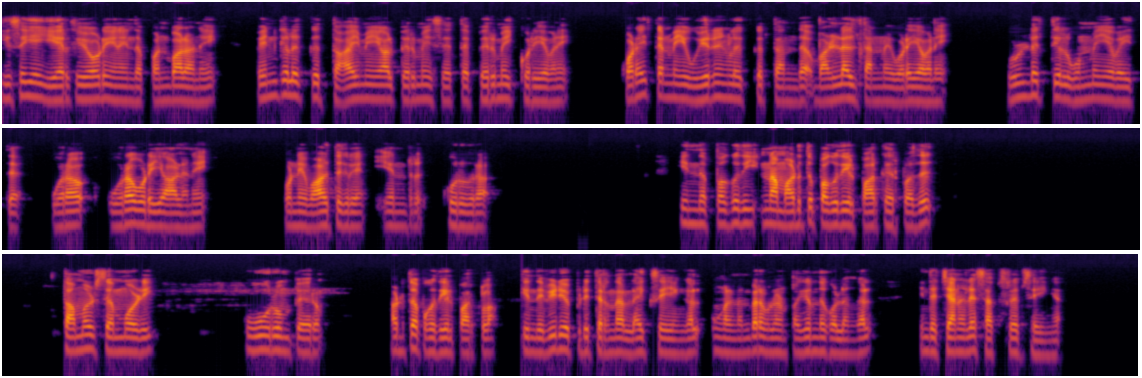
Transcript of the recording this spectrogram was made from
இசையை இயற்கையோடு இணைந்த பண்பாளனை பெண்களுக்கு தாய்மையால் பெருமை சேர்த்த பெருமைக்குரியவனே கொடைத்தன்மையை உயிரினங்களுக்கு தந்த வள்ளல் தன்மை உடையவனே உள்ளத்தில் உண்மையை வைத்த உற உறவுடையாளனே உன்னை வாழ்த்துகிறேன் என்று கூறுகிறார். இந்த பகுதி நாம் அடுத்த பகுதியில் பார்க்க இருப்பது தமிழ் செம்மொழி ஊரும் பேரும். அடுத்த பகுதியில் பார்க்கலாம். இந்த வீடியோ பிடித்திருந்தால் லைக் செய்யுங்கள். உங்கள் நண்பர்களுடன் பகிர்ந்து கொள்ளுங்கள். இந்த சேனலை சப்ஸ்கிரைப் செய்யுங்க.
